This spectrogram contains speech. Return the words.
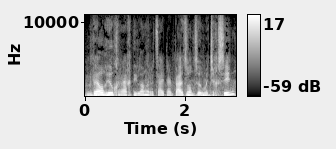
wel heel graag die langere tijd naar het buitenland wil met je gezin,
